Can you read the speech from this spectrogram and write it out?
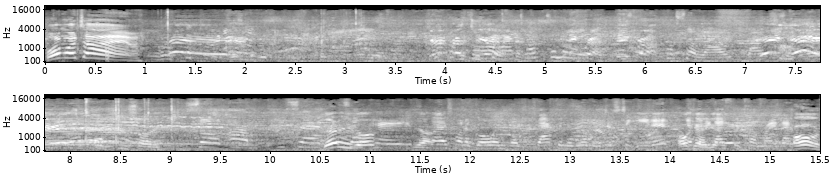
go. One more time. Giant breath, Gio. Big breath, big breath. Hey, hey. Sorry. So, um, he said There you it's go. okay if Yeah. you guys want to go in the back in the room and just to eat it. And Okay, then you guys can come right back. Oh,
